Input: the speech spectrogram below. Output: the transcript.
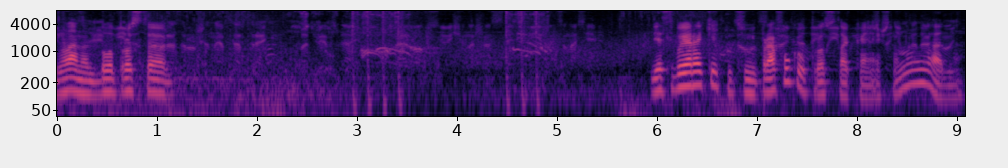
2. Ладно, надо было просто... Если бы я ракетницу не профукал просто так, конечно. Ну ладно.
